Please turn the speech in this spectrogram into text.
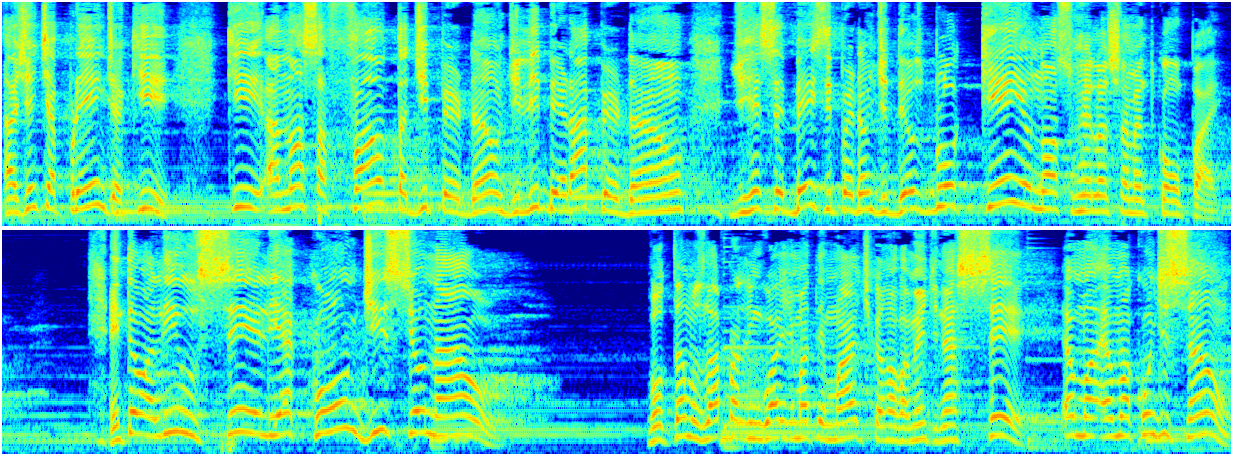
a gente aprende aqui que a nossa falta de perdão, de liberar perdão, de receber esse perdão de Deus, bloqueia o nosso relacionamento com o Pai. Então ali o ser ele é condicional. Voltamos lá para a linguagem matemática novamente, né? Se é uma, é uma condição.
